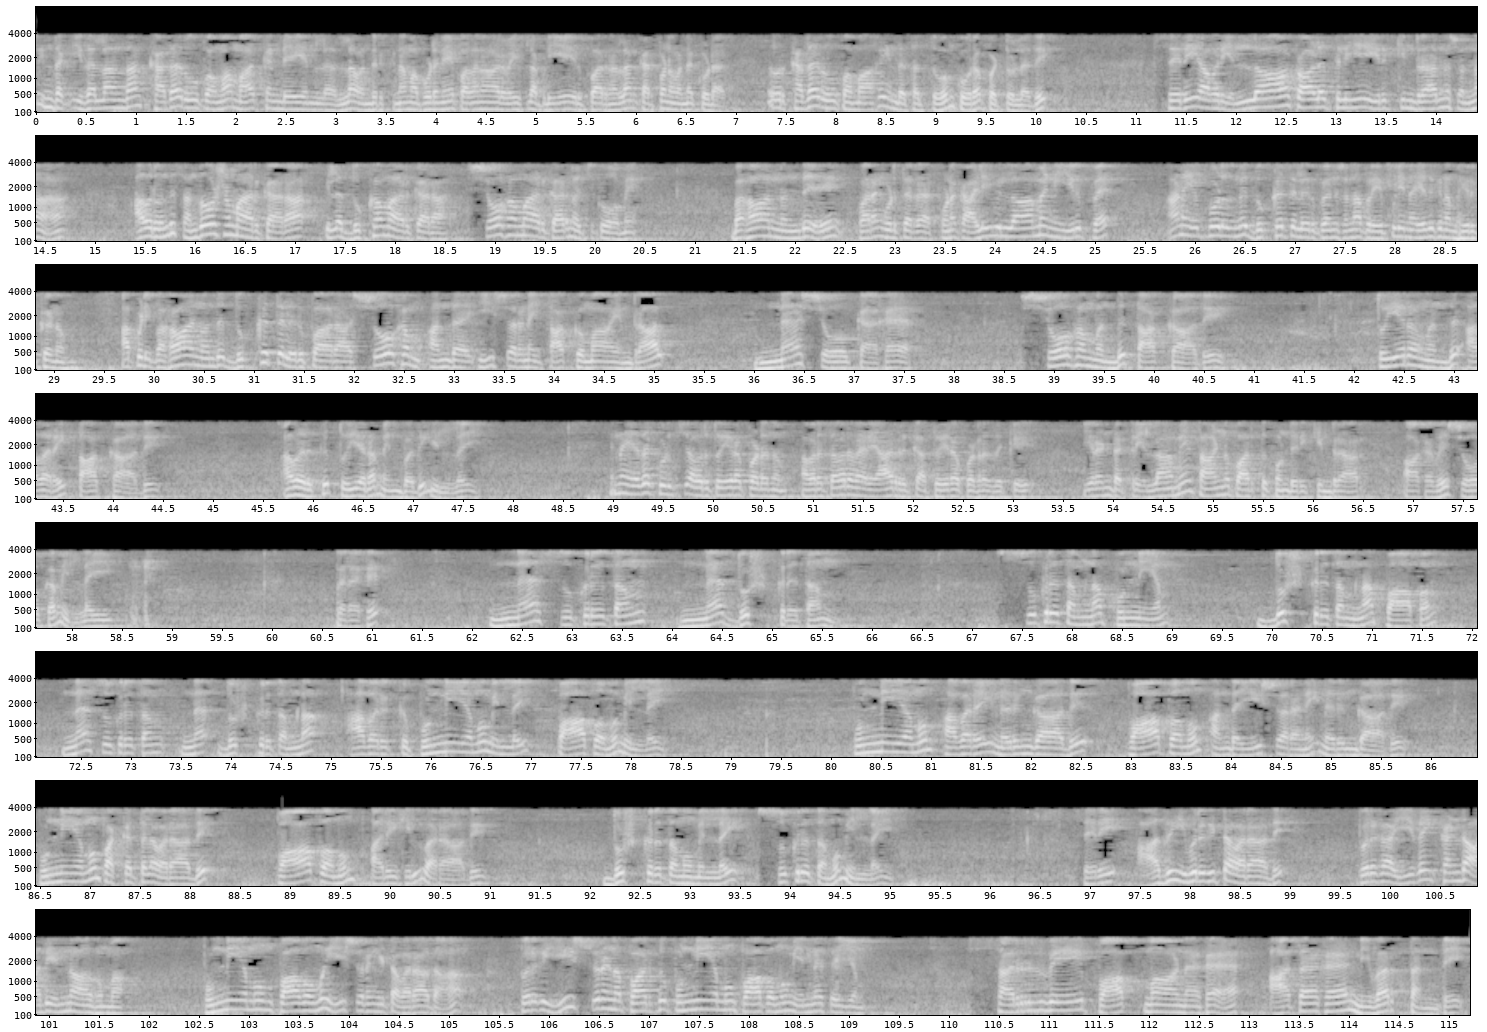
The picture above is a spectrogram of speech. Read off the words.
இந்த இதெல்லாம் தான் கதை ரூபமா மார்க்கண்டேயன்ல எல்லாம் வந்திருக்கு. நம்ம உடனே பதினாறு வயசுல அப்படியே இருப்பாருன்னெல்லாம் கற்பனை பண்ணக்கூடாது. ஒரு கதை ரூபமாக இந்த தத்துவம் கூறப்பட்டுள்ளது. சரி அவர் எல்லா காலத்திலேயே இருக்கின்றார்னு சொன்னா அவர் வந்து சந்தோஷமா இருக்காரா? இல்ல துக்கமா இருக்காரா? சோகமா இருக்காருன்னு வச்சுக்குவோமே பகவான் வந்து வரம் கொடுத்துட்றார் உனக்கு அழிவில்லாம நீ இருப்ப. ஆனா எப்பொழுதுமே துக்கத்தில் இருப்பேன்னு சொன்னா அப்புறம் எப்படி நான் எதுக்கு நம்ம இருக்கணும்? அப்படி பகவான் வந்து துக்கத்தில் இருப்பாரா? சோகம் அந்த ஈஸ்வரனை தாக்குமா என்றால் ந சோகக. சோகம் வந்து தாக்காது. துயரம் வந்து அவரை தாக்காது. அவருக்கு துயரம் என்பது இல்லை. என்ன எதை குடிச்சு அவர் துயரப்படணும்? அவரை தவிர வேற யார் இருக்கா துயரப்படுறதுக்கு? இரண்டற்று எல்லாமே தான்னு பார்த்து கொண்டிருக்கின்றார். ஆகவே சோகம் இல்லை. பிறகு ந சுகிருதம் ந துஷ்கிருதம். சுகிருதம்னா புண்ணியம் துஷ்கிருதம்னா பாபம் ந சுகிருதம் ந துஷ்கிருதம்னா அவருக்கு புண்ணியமும் இல்லை பாபமும் இல்லை. புண்ணியமும் அவரை நெருங்காது பாபமும் அந்த ஈஸ்வரனை நெருங்காது. புண்ணியமும் பக்கத்தில் வராது பாபமும் அருகில் வராது. துஷ்கிருத்தமும் இல்லை சுகிருத்தமும் இல்லை. சரி அது இவர்கிட்ட வராது. பிறகு இதை கண்டு அது என்ன ஆகுமா? புண்ணியமும் பாவமும் ஈஸ்வரங்கிட்ட வராதான் பிறகு ஈஸ்வரனை பார்த்து புண்ணியமும் பாபமும் என்ன செய்யும்? சர்வே பாப்மானக அதக நிவர்த்தந்தே.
